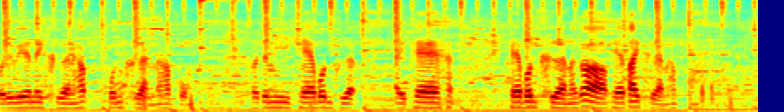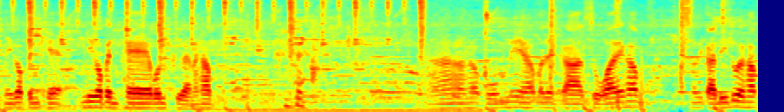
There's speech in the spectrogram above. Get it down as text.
บริเวณในเขื่อนนะครับ บนเขื่อนนะครับ ผมก็จะมีแพบนเขื่อนไอแพแพบนเขื่อนแล้วก็แพใต้เขื่อนครับ นี่ก็เป็นแคนี่ก็เป็นแพบนเขื่อนนะครับอ่าครับผมนี่ครับบรรยากาศสวยครับบรรยากาศดีด้วยครับ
